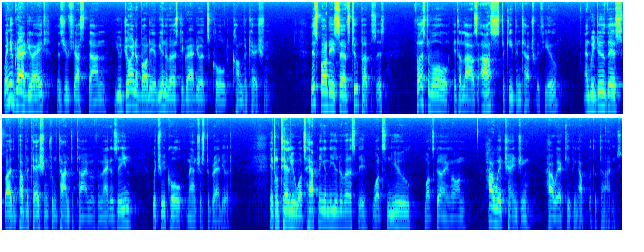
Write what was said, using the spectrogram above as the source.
When you graduate, as you've just done, you join a body of university graduates called Convocation. This body serves two purposes. First of all, it allows us to keep in touch with you, and we do this by the publication from time to time of a magazine, which we call Manchester Graduate. It'll tell you what's happening in the university, what's new, what's going on, how we're changing, how we're keeping up with the times.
